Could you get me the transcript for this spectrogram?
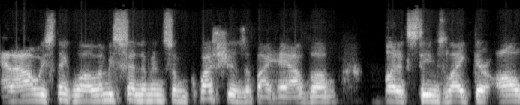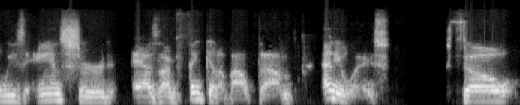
And I always think, well, let me send them in some questions if I have them. But it seems like they're always answered as I'm thinking about them, anyways. So,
